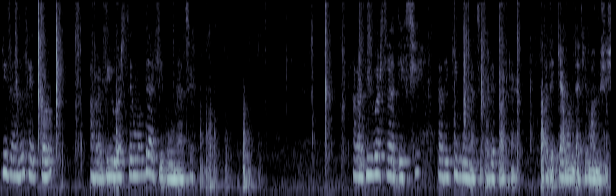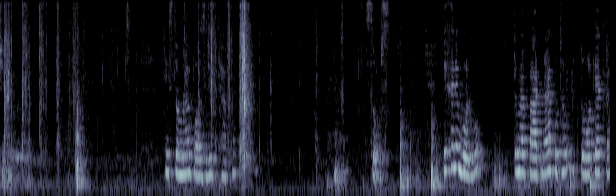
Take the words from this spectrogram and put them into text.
প্লিজ হেল্প করো। আমার ভিউয়ার্সের মধ্যে আর কি গুণ আছে। আমার ভিউয়ার্সরা দেখছে তাদের কি গুণ আছে, তাদের পার্টনার তাদের কেমন দেখে মানুষ হিসেবে। প্লিজ তোমরাও পজিটিভ থাকো। সোর্স এখানে বলব, তোমার পার্টনার কোথাও, তোমাকে একটা,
